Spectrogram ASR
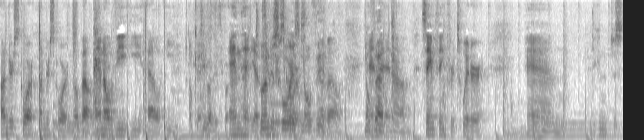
underscore underscore Novell N O V E L E Okay. two underscore. and then yeah Two underscores, Novell. Novell. Novell. And then um, same thing for Twitter, and you can just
